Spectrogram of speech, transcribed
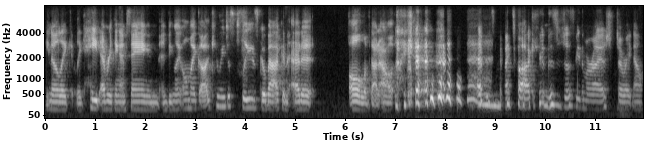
you know like like hate everything i'm saying and, and being like oh my god can we just please go back and edit all of that out every time i talk this would just be the mariah show right now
